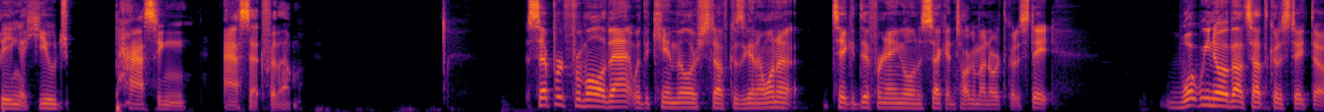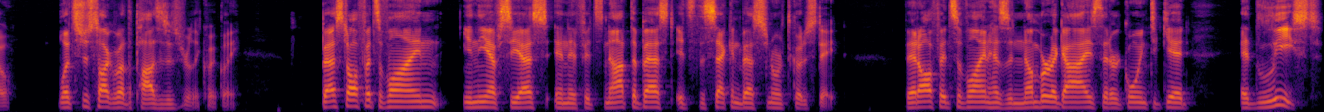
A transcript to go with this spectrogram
being a huge passing asset for them. separate from all of that with the Cam Miller stuff, because again, I want to take a different angle in a second talking about North Dakota State. What we know about South Dakota State, though, let's just talk about the positives really quickly. Best offensive line in the FCS, and if it's not the best, it's the second best in North Dakota State. That offensive line has a number of guys that are going to get at least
